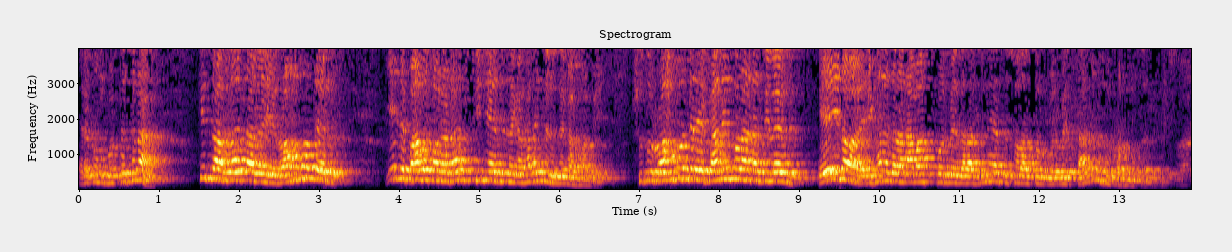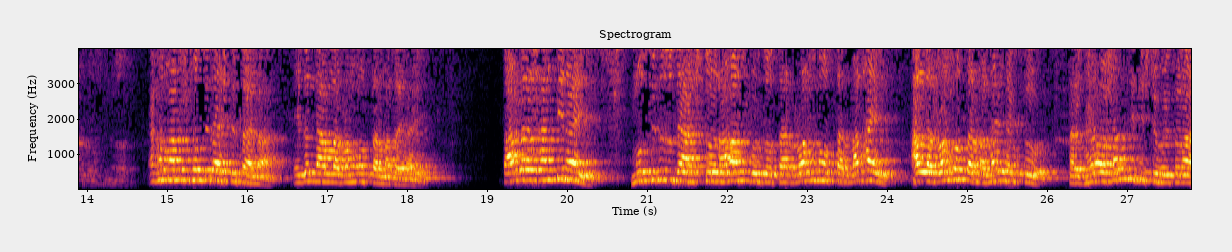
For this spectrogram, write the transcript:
এরকম ঘটতেছে না? কিন্তু আল্লাহ তাহলে রহমতের এই যে বালো কণাটা সিটিয়া যে জায়গা ফেলাইছে ওই জায়গা হবে। শুধু রহমতের এই বালির কণাটা দিলেন এই নয় এখানে যারা নামাজ পড়বে যারা দুনিয়াতে চলাচল করবে তাদের উপর রহমত এখন মানুষ মসজিদে আসতে চায় না এই জন্য আল্লাহ রহমত তার মাথায় নাই। তার দ্বারা শান্তি নাই। মসজিদে যদি আসতো, নামাজ পড়তো, তার রহমত তার মাথায়, আল্লাহর রহমত তার মাথায় থাকতো, তার ঘরে অশান্তি সৃষ্টি হইতো না।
